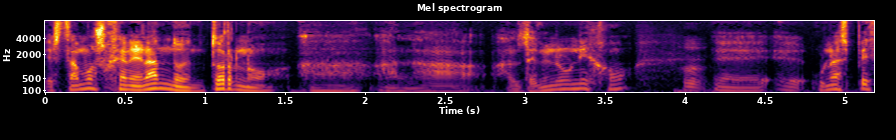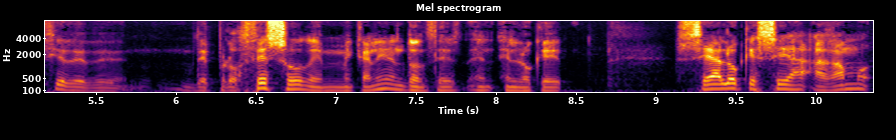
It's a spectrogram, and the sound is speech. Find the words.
estamos generando en torno a, al tener un hijo mm. eh, una especie de, proceso, de mecanismo, entonces, en, lo que sea lo que sea, hagamos,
